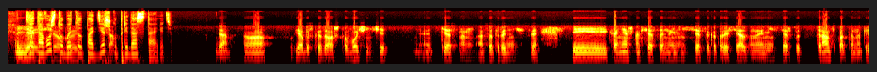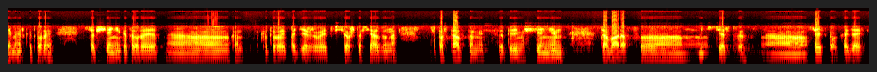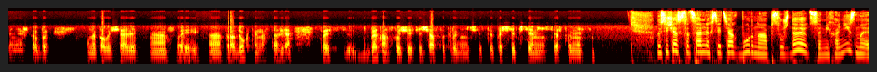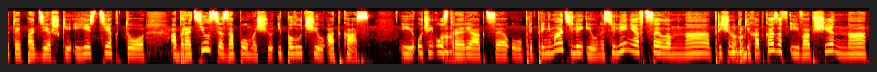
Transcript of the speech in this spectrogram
Я для того, чтобы бы... эту поддержку да. предоставить. Да. Э, я бы сказал, что в очень тесном сотрудничестве. И, конечно, все остальные министерства, которые связаны, Министерство транспорта, например, которое сообщений, которое, э, которое поддерживает все, что связано с поставками, с перемещением товаров э, Министерства э, сельского хозяйства, чтобы мы получали э, свои продукты на столе. То есть в этом случае сейчас сотрудничают почти все министерства вместе. Но сейчас в социальных сетях бурно обсуждаются механизмы этой поддержки, и есть те, кто обратился за помощью и получил отказ. И очень острая uh-huh. реакция у предпринимателей и у населения в целом на причину uh-huh. таких отказов и вообще на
